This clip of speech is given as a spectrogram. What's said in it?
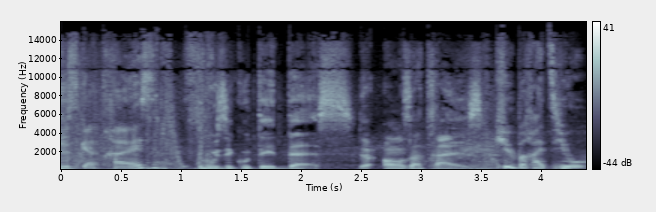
Jusqu'à 13, Vous écoutez DES de 11 à 13. Cube Radio.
